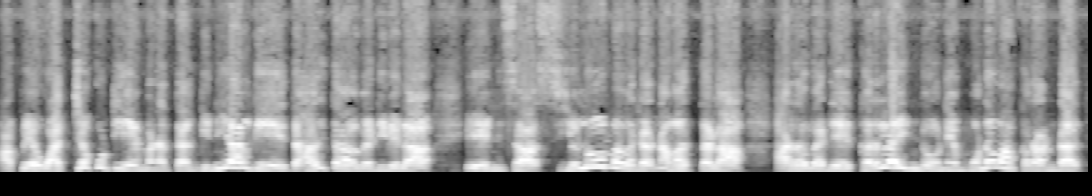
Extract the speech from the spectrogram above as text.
අපේ වච්ච කුටි එහෙම නැත්නම් ගිනියල්ගේ ධාරිතාව වැඩි වෙලා ඒ නිසා සියලුම වැඩ නවත්තලා අර වැඩේ කරලා ඉන්න ඕනේ මොනවා කරන්නත්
